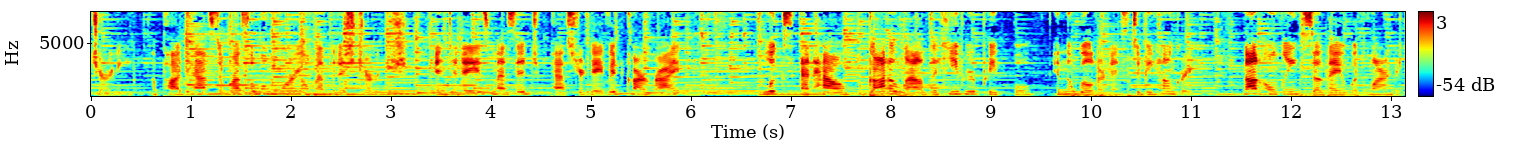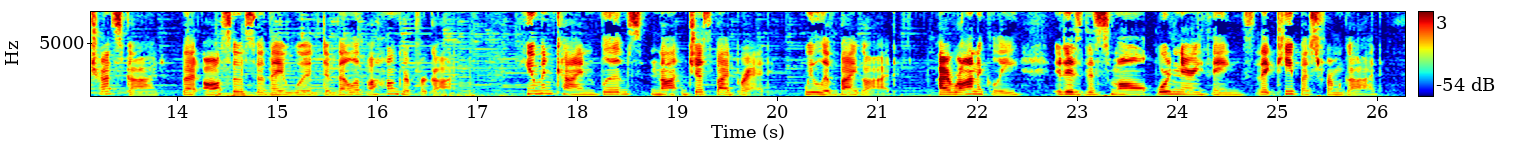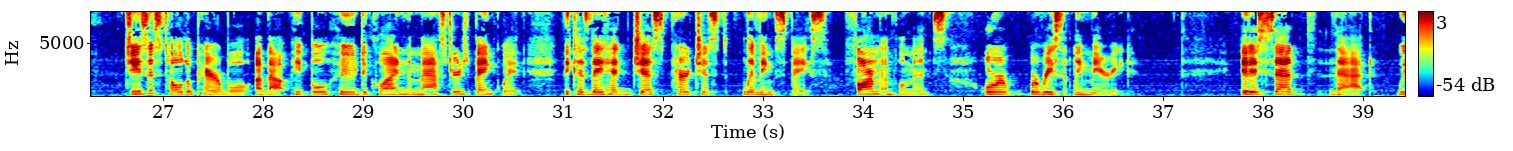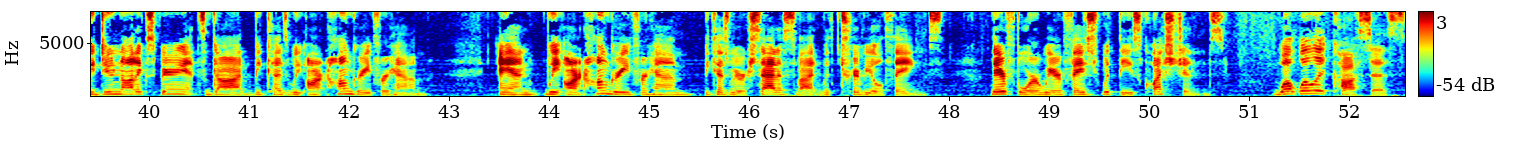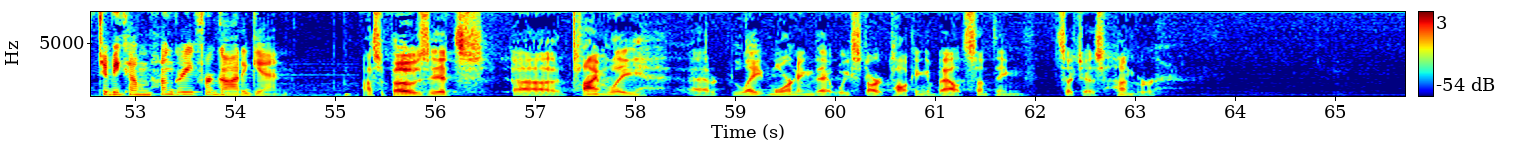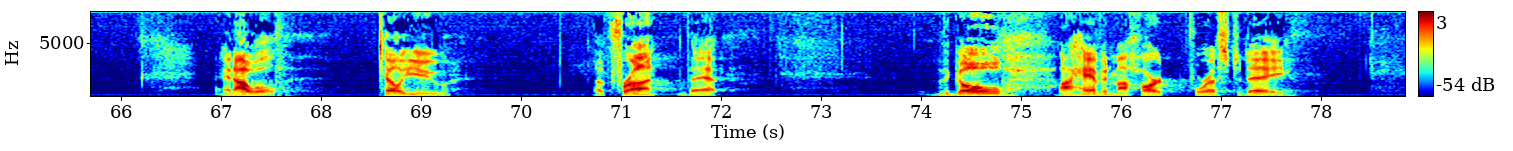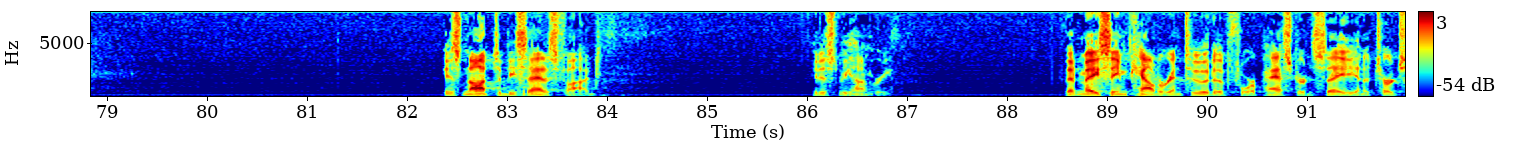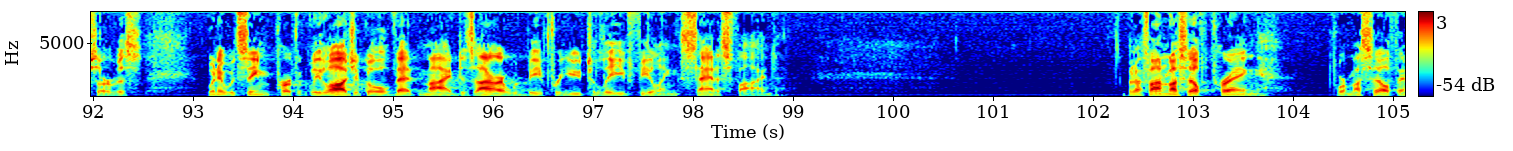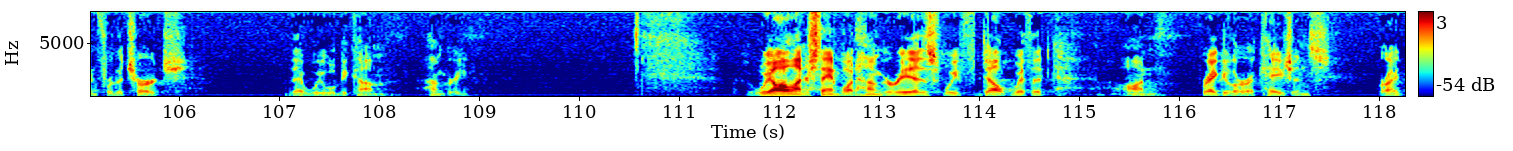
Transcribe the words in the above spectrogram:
Journey, a podcast of Russell Memorial Methodist Church. In today's message, Pastor David Cartwright looks at how God allowed the Hebrew people in the wilderness to be hungry, not only so they would learn to trust God, but also so they would develop a hunger for God. Humankind lives not just by bread, we live by God. Ironically, it is the small, ordinary things that keep us from God. Jesus told a parable about people who declined the master's banquet because they had just purchased living space, farm implements, or were recently married. It is said that we do not experience God because we aren't hungry for Him, and we aren't hungry for Him because we are satisfied with trivial things. Therefore, we are faced with these questions What will it cost us to become hungry for God again? I suppose it's uh, timely at late morning that we start talking about something such as hunger. And I will tell you up front that the goal I have in my heart for us today is not to be satisfied it is to be hungry. That may seem counterintuitive for a pastor to say in a church service when it would seem perfectly logical that my desire would be for you to leave feeling satisfied. But I find myself praying for myself and for the church that we will become hungry. We all understand what hunger is. We've dealt with it on regular occasions, right?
